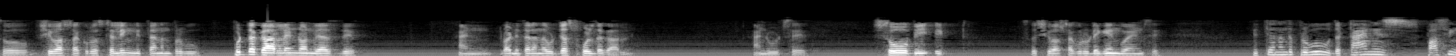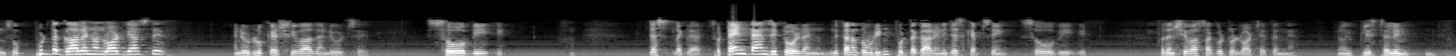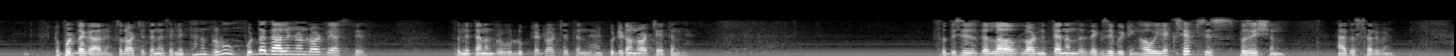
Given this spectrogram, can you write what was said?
So Srivas Thakur was telling Nityananda Prabhu, put the garland on Vyasdev and Lord Nityananda would just hold the garland and would say, So be it. So Srivas Thakur would again go and say, Nityananda Prabhu, the time is passing, so put the garland on Lord Vyasdev. And he would look at Srivas and he would say, So be it. just like that. So ten times he told, and Nityananda Prabhu didn't put the garland, he just kept saying, So be it. So then Srivas Thakur told Lord Chaitanya, you know, please tell him to put the garland. So Lord Chaitanya said, Nityananda Prabhu, put the garland on Lord Vyasdev. So Nityananda Prabhu looked at Lord Chaitanya and put it on Lord Chaitanya. So this is the love Lord Nityananda is exhibiting, how he accepts his position as a servant.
